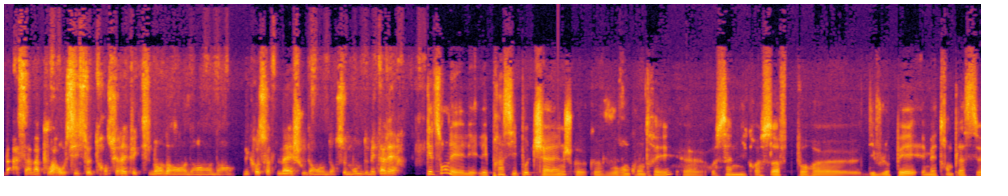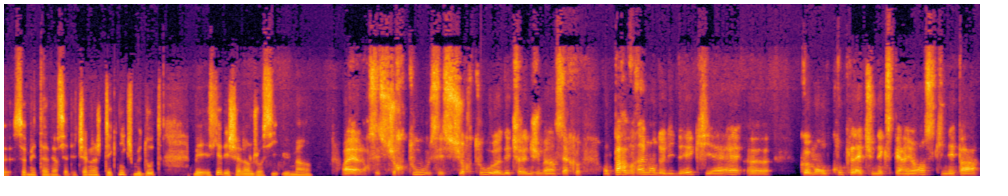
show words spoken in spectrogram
bah, ça va pouvoir aussi se transférer effectivement dans, Microsoft Mesh ou dans, ce monde de métavers. Quels sont les, principaux challenges que, vous rencontrez euh, au sein de Microsoft pour euh, développer et mettre en place ce, ce métavers Il y a des challenges techniques, je me doute, mais est-ce qu'il y a des challenges aussi humains? Ouais, alors c'est surtout, c'est surtout euh, des challenges humains. C'est-à-dire qu'on part vraiment de l'idée qui est comment on complète une expérience qui n'est pas,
